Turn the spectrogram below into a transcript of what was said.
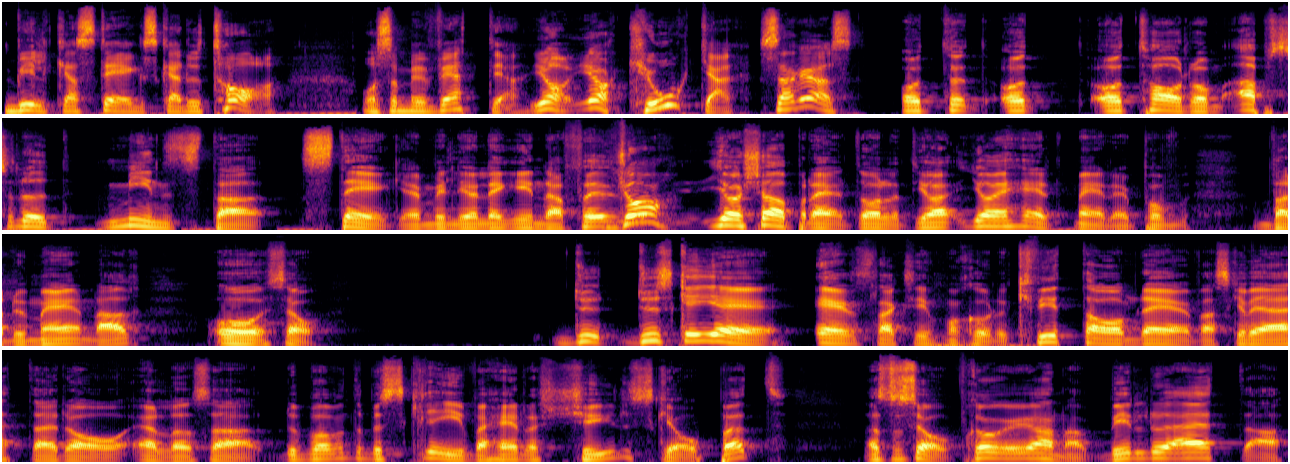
vilka steg ska du ta? Och som är vettiga. Ja, jag kokar, seriöst. Och, och, och ta de absolut minsta stegen vill jag lägga in där. För Ja. jag köper det helt och hållet. Jag, jag är helt med dig på vad du menar och så. Du, du ska ge en slags information och kvitta om det är vad ska vi äta idag eller så här. Du behöver inte beskriva hela kylskåpet. Alltså så, fråga Johanna. Vill du äta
